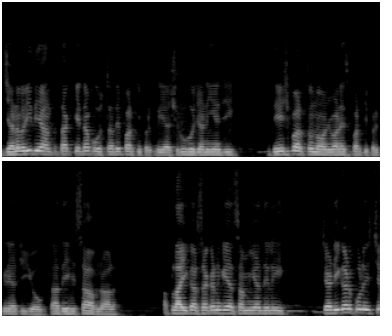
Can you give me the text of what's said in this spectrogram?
ਜਨਵਰੀ ਦੇ ਅੰਤ ਤੱਕ ਇਹਨਾਂ ਪੋਸਟਾਂ ਤੇ ਭਰਤੀ ਪ੍ਰਕਿਰਿਆ ਸ਼ੁਰੂ ਹੋ ਜਾਣੀ ਹੈ ਜੀ। ਦੇਸ਼ ਭਰ ਤੋਂ ਨੌਜਵਾਨ ਇਸ ਭਰਤੀ ਪ੍ਰਕਿਰਿਆ 'ਚ ਯੋਗਤਾ ਦੇ ਹਿਸਾਬ ਨਾਲ ਅਪਲਾਈ ਕਰ ਸਕਣਗੇ। ਅਸਾਮੀਆਂ ਦੇ ਲਈ ਚੰਡੀਗੜ੍ਹ ਪੁਲਿਸ 'ਚ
